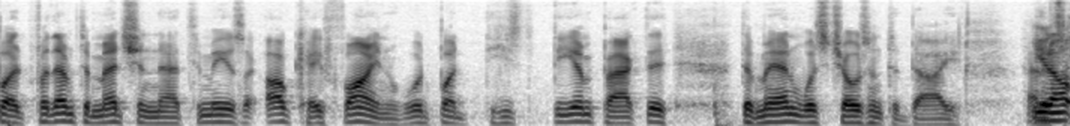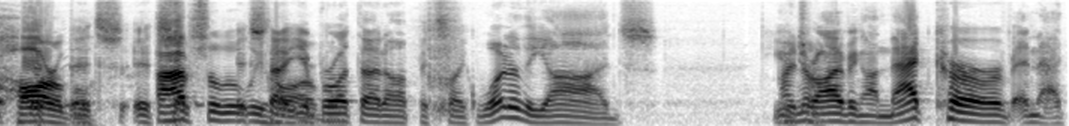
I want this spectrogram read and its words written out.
but for them to mention that to me is like okay, fine. But he's the impact. It, the man was chosen to die. You it's know, horrible. it- it's it's absolutely it's that you brought that up. It's like, what are the odds? You're driving on that curve, and at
